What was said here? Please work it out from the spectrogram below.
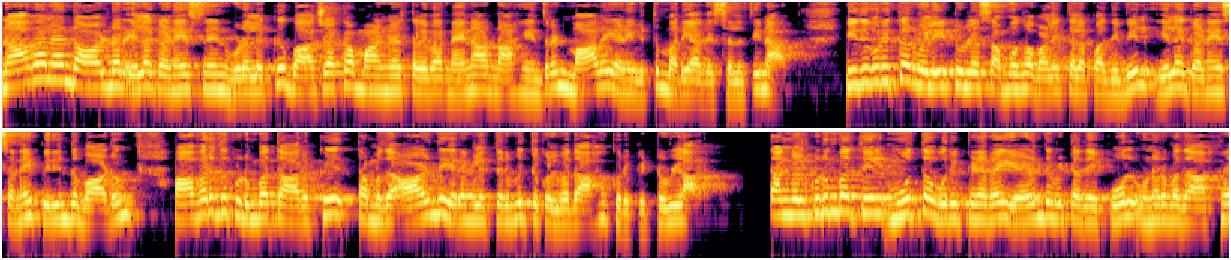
நாகாலாந்து ஆளுநர் இல கணேசனின் உடலுக்கு பாஜக மாநில தலைவர் நயனார் நாகேந்திரன் மாலை அணிவித்து மரியாதை செலுத்தினார். இதுகுறித்து அவர் வெளியிட்டுள்ள சமூக வலைதள பதிவில் இல கணேசனை பிரிந்து வாடும் அவரது குடும்பத்தாருக்கு தமது ஆழ்ந்த இரங்கலை தெரிவித்துக் கொள்வதாக குறிப்பிட்டுள்ளார். தங்கள் குடும்பத்தில் மூத்த உறுப்பினரை இழந்துவிட்டதைப் போல் உணர்வதாக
